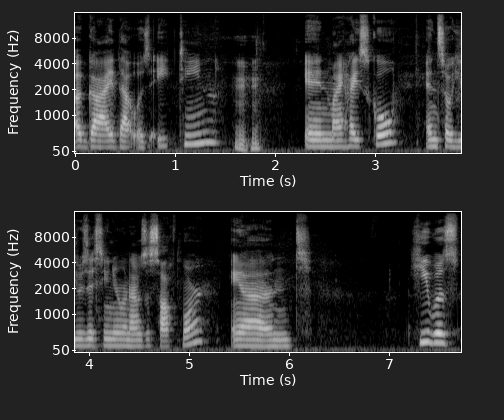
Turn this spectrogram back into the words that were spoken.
a guy that was 18 mm-hmm. in my high school, and so he was a senior when I was a sophomore, and he was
